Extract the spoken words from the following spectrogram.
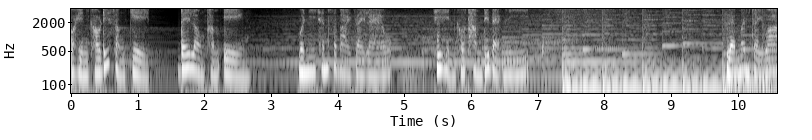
อเห็นเขาได้สังเกตได้ลองทำเอง วันนี้ฉันสบายใจแล้ว ที่เห็นเขาทำได้แบบนี้ และมั่นใจว่า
